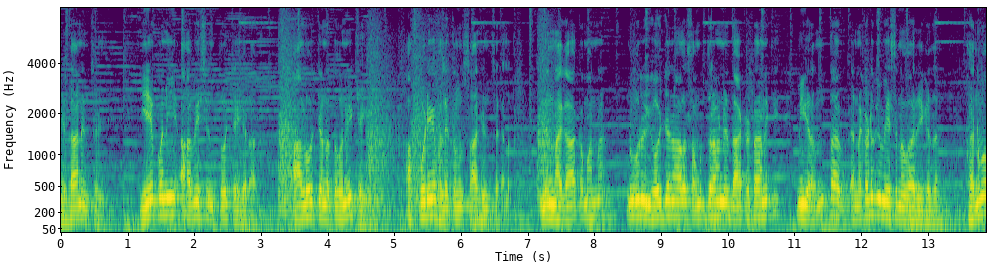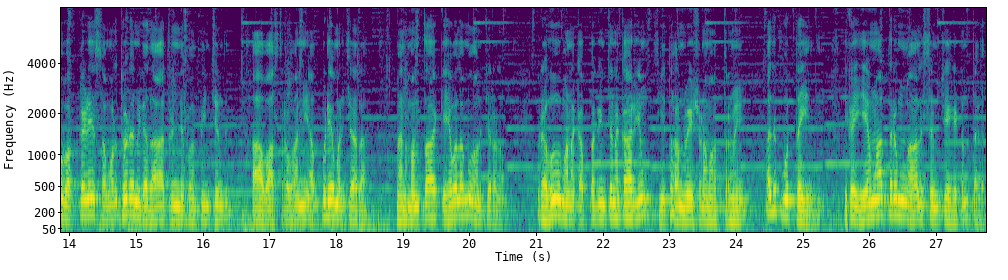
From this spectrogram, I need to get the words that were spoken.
నిదానించండి. ఏ పని ఆవేశంతో చేయరాదు. ఆలోచనతోనే చేయాలి అప్పుడే ఫలితం సాధించగలరు. నిన్నగాకమన్నా నూరు యోజనాల సముద్రాన్ని దాటడానికి మీరంతా వెనకడుగు వేసిన వారే కదా. హనుమ ఒక్కడే సమర్థుడని కదా అతడిని పంపించింది. ఆ వాస్తవాన్ని అప్పుడే మరిచారా? మనమంతా కేవలము అనుచరణం ప్రభువు మనకు అప్పగించిన కార్యం సీతాన్వేషణ మాత్రమే. అది పూర్తయింది. ఇక ఏమాత్రము ఆలస్యం చేయటం తగదు.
